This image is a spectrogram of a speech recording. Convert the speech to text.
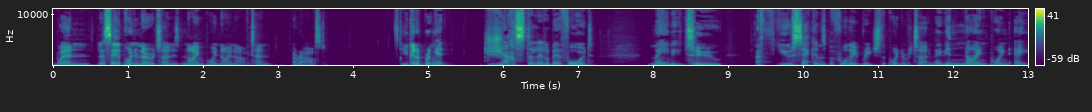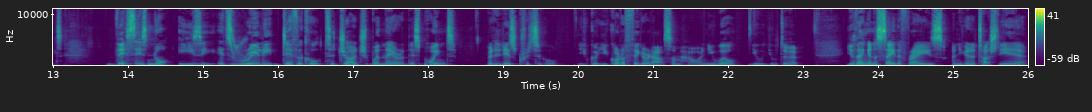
when, let's say, the point of no return is 9.9 out of 10 aroused. You're going to bring it just a little bit forward, maybe to a few seconds before they reach the point of return, maybe a 9.8. This is not easy. It's really difficult to judge when they are at this point, but it is critical. You've got you've got to figure it out somehow, and you will. You you'll do it. You're then going to say the phrase, and you're going to touch the ear,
